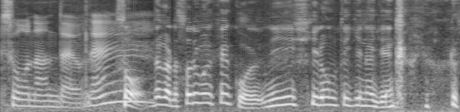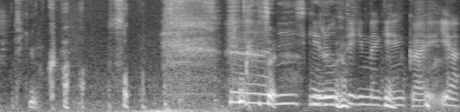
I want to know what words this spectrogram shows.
そうなんだよね。そうだからそれは結構認識論的な限界があるっていうかそうん認識論的な限界。いや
